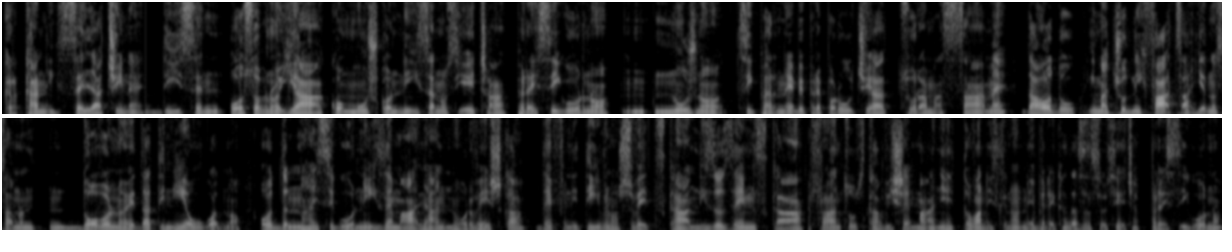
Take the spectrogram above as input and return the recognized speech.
krkani, seljačine, di se osobno ja ko muško nisam osjeća presigurno, nužno Cipar ne bi preporučio curama same da odu, ima čudnih faca, jednostavno dovoljno je da ti nije ugodno. Od najsigurnijih zemalja Norveška, definitivno, Švedska, Nizozemska, Francuska više manje, to vam iskreno ne bi rekao da sam se osjeća presigurno.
